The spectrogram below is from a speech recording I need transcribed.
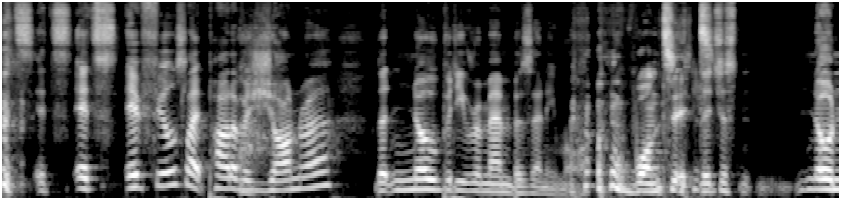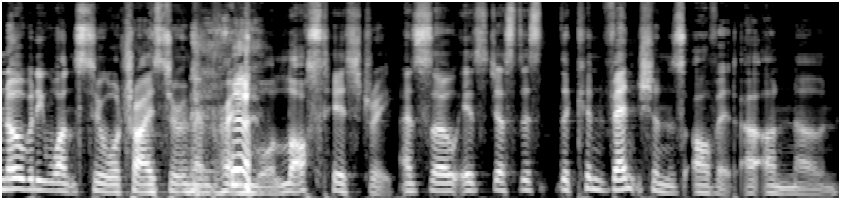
it's it's it's it feels like part of a genre that nobody remembers anymore. Wanted. They just no nobody wants to or tries to remember anymore. Lost history, and so it's just this. The conventions of it are unknown.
